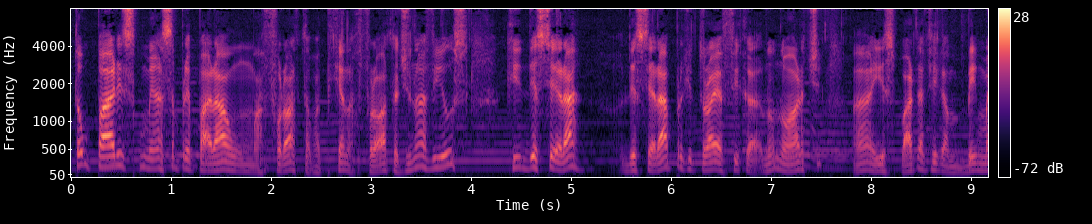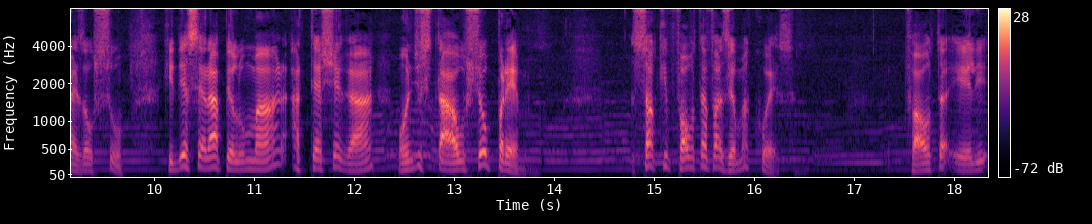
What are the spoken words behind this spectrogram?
Então Paris começa a preparar uma frota, uma pequena frota de navios que descerá descerá porque Troia fica no norte ah, e Esparta fica bem mais ao sul, que descerá pelo mar até chegar onde está o seu prêmio. Só que falta fazer uma coisa. Falta ele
